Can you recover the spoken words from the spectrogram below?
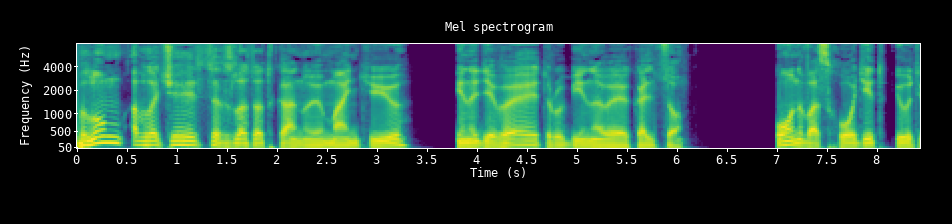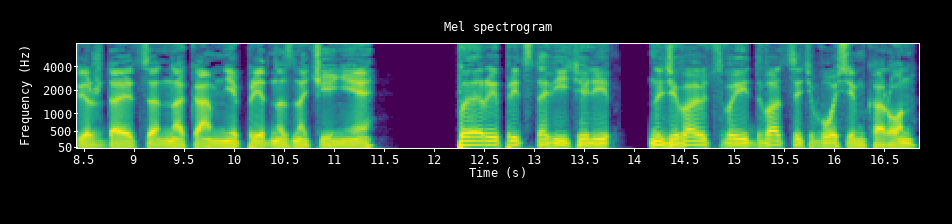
Блум облачается в златотканую мантию и надевает рубиновое кольцо. Он восходит и утверждается на камне предназначения. Пэры-представители надевают свои двадцать восемь корон,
